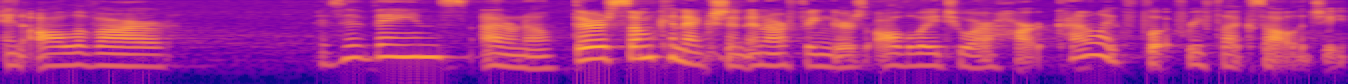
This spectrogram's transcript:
in all of our, is it veins? I don't know. There's some connection in our fingers all the way to our heart, kind of like foot reflexology.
